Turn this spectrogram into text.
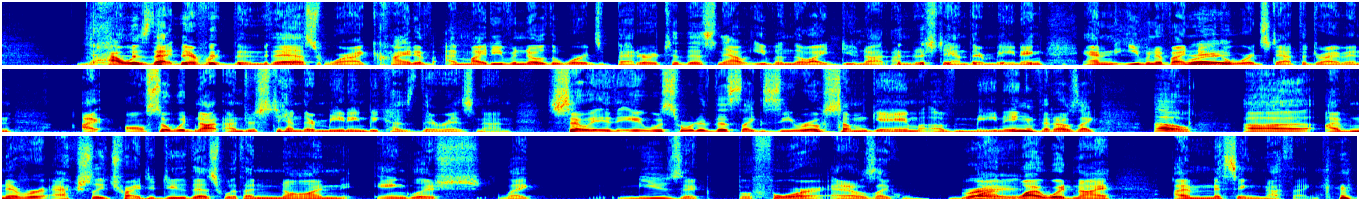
How is that different than this, where I kind of I might even know the words better to this now, even though I do not understand their meaning. And even if I knew Right. the words to At the Drive-In, I also would not understand their meaning because there is none. So it, it was sort of this like zero sum game of meaning that I was like, oh, uh, I've never actually tried to do this with a non English like music before. And I was like, why, Right. why wouldn't I? I'm missing nothing.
